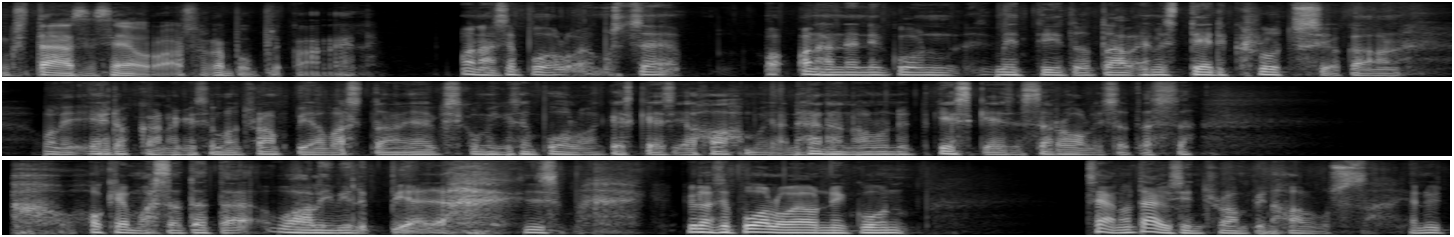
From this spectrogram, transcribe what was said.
Onko tämä se seuraus republikaaneille? onhan se puolue, musta se, onhan ne niin kuin, miettii tota, esimerkiksi Ted Cruz, joka on, oli ehdokkaanakin silloin Trumpia vastaan ja yksi kumminkin sen puolueen keskeisiä hahmoja, niin hänhän on ollut nyt keskeisessä roolissa tässä hokemassa tätä vaalivilppiä. Ja siis kyllä se puolue on niin kuin, sehän on täysin Trumpin hallussa. Ja nyt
